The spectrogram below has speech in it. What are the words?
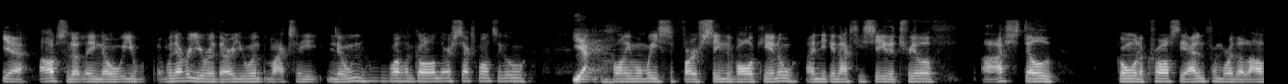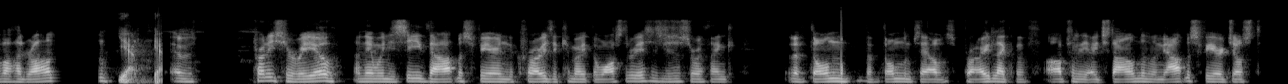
Yeah, absolutely. No, you whenever you were there, you wouldn't have actually known what had gone on there six months ago. Yeah. Funny when we first seen the volcano and you can actually see the trail of ash still going across the island from where the lava had run. Yeah. Yeah. It was pretty surreal. And then when you see the atmosphere and the crowds that come out to watch the races, you just sort of think they've done they've done themselves proud, like they've absolutely outstanding. And the atmosphere just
